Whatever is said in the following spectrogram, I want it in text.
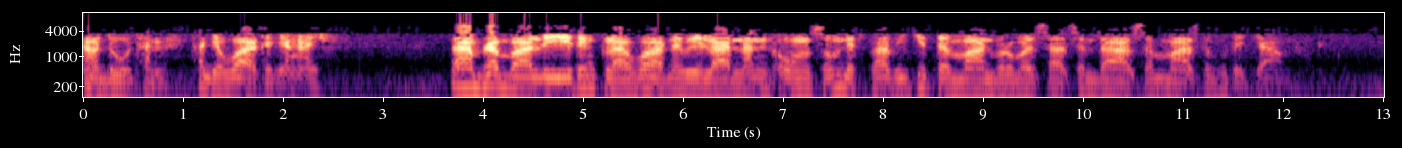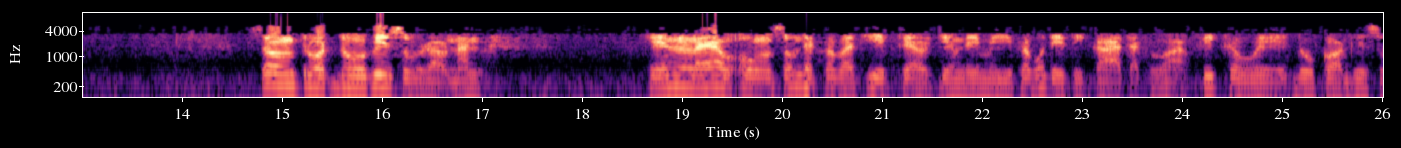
อ้าวดูท่าน ท่านจะว่ากันยังไง ตามพระบาลีได้กล่าวว่าในเวลานั้น องค์สมเด็จพระพิชิตมารบรมศาสดาสัมมาสัมพุทธเจ้า ทรงตรวจดูพิสุเหล่านั้น เห็นแล้วองค์สมเด็จพระบาทีพแก้วจึงได้มีพระพุทธติกาตรัสว่าฟิกเวดูก่อนพิสุ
